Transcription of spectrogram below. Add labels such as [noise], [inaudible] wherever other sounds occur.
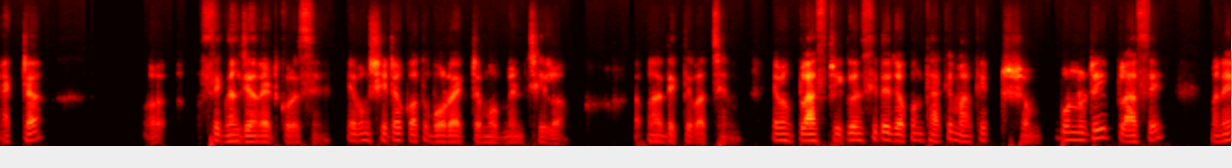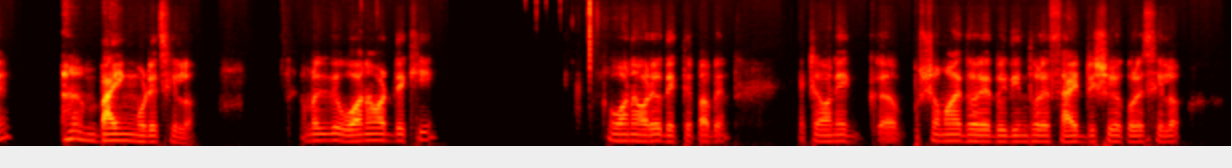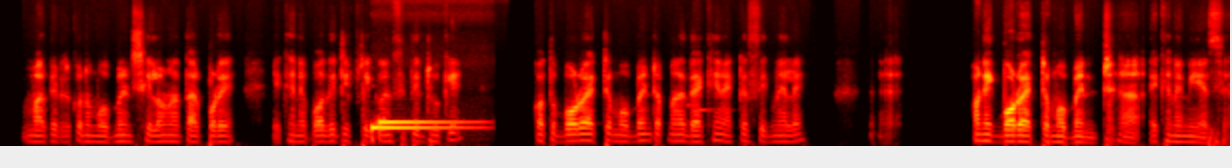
একটা সিগন্যাল জেনারেট করেছে এবং সেটাও কত বড় একটা মুভমেন্ট ছিল। আপনারা দেখতে পাচ্ছেন এবং প্লাস ফ্রিকোয়েন্সিতে যখন থাকে মার্কেট সম্পূর্ণটাই প্লাসে মানে [clears throat] বাইং মোডে ছিল। আমরা যদি ওয়ান আওয়ার দেখি ওয়ান আওয়ারেও দেখতে পাবেন একটা অনেক সময় ধরে দুই দিন ধরে সাইড রেশিও করেছিল। মার্কেটের কোনো মুভমেন্ট ছিল না। তারপরে এখানে পজিটিভ ফ্রিকোয়েন্সিতে ঢুকে কত বড় একটা মুভমেন্ট আপনারা দেখেন একটা সিগন্যালে অনেক বড় একটা মুভমেন্ট এখানে নিয়েছে।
